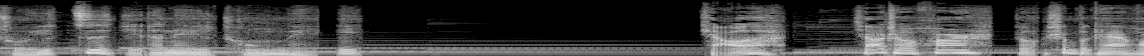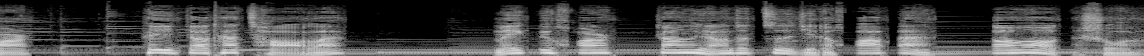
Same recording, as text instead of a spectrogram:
属于自己的那一重美丽。瞧啊，小丑花总是不开花，可以叫它草了。玫瑰花张扬着自己的花瓣，高傲地说：“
